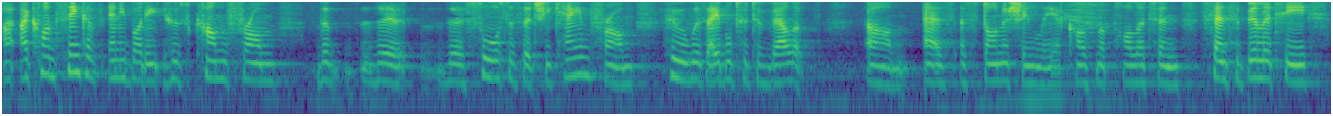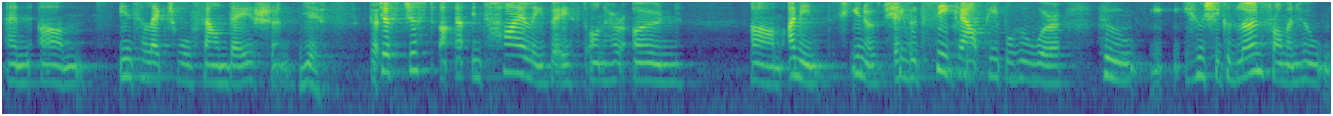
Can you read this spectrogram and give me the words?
I, I can't think of anybody who's come from the the the sources that she came from who was able to develop um, as astonishingly a cosmopolitan sensibility and um, intellectual foundation. Yes, just just uh, uh, entirely based on her own. Um, I mean, you know, she would seek out people who were who who she could learn from and who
